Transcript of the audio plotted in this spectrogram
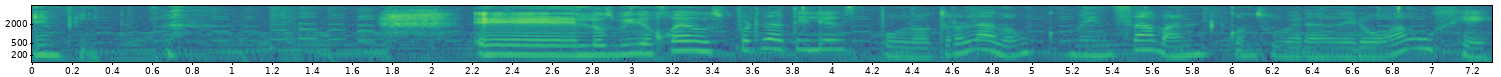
en fin. Eh, los videojuegos portátiles, por otro lado, comenzaban con su verdadero auge,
